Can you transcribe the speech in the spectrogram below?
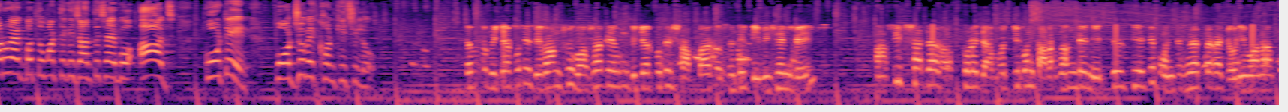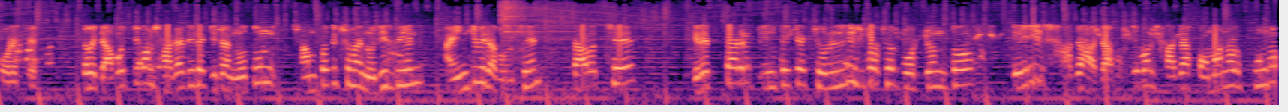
আরও একবার তোমার থেকে জানতে চাইব, আজ কোর্টের পর্যবেক্ষণ কি ছিল? বিচারপতি দেবাংশু বসাক এবং বিচারপতি সাব্বার রশিদি ডিভিশন বেঞ্চ ফাঁসির সাজা রদ করে যাবজ্জীবন কারাদণ্ডের নির্দেশ দিয়েছে পঞ্চাশ হাজার টাকা জরিমানা করেছে। তবে যাবজ্জীবন সাজা দিলে যেটা নতুন সাম্প্রতিক সময় নজিরবিহীন আইনজীবীরা বলছেন, তা হচ্ছে গ্রেপ্তারের দিন থেকে চল্লিশ বছর পর্যন্ত এই সাজা, যাবজ্জীবন সাজা কমানোর কোনো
